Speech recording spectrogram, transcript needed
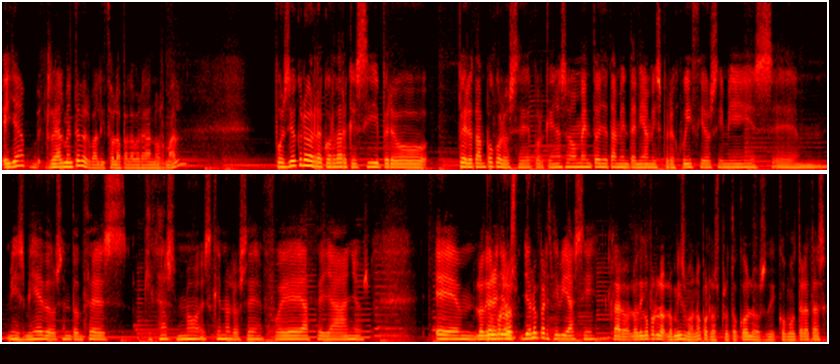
ella realmente verbalizó la palabra normal. Pues yo creo recordar que sí, pero, pero tampoco lo sé, porque en ese momento yo también tenía mis prejuicios y mis, eh, mis miedos, entonces quizás no, es que no lo sé, fue hace ya años. Eh, lo digo pero yo, los... yo, lo percibí así. Claro, lo digo por lo, lo, mismo, ¿no? Por los protocolos de cómo tratas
